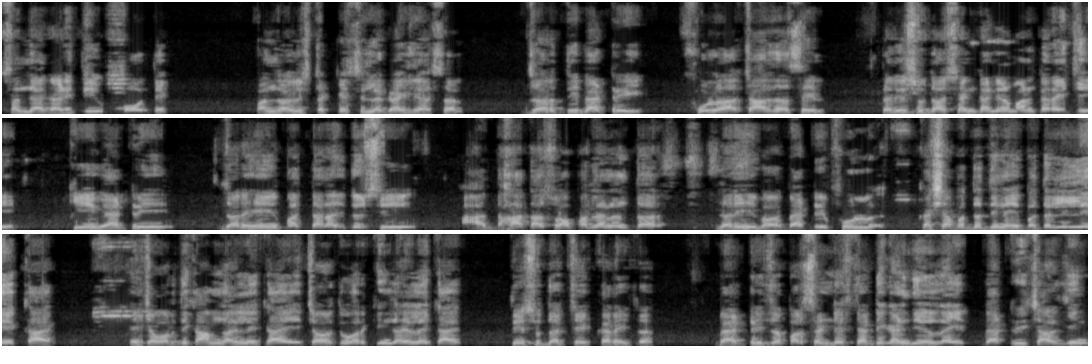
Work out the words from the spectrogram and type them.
संध्याकाळी ती बहुतेक पंधरा वीस टक्के शिल्लक राहिली असेल. जर ती बॅटरी फुल चार्ज असेल तरी सुद्धा शंका निर्माण करायची की बॅटरी जर हे मतदानाच्या दिवशी दहा तास वापरल्यानंतर जर ही ब- बॅटरी फुल कशा पद्धतीने बदललेली आहे काय? याच्यावरती काम झालेलं आहे काय? याच्यावरती वर्किंग झालेलं आहे काय? ते सुद्धा चेक करायचं. बॅटरीचं पर्सेंटेज त्या ठिकाणी दिलं जाईल बॅटरी चार्जिंग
